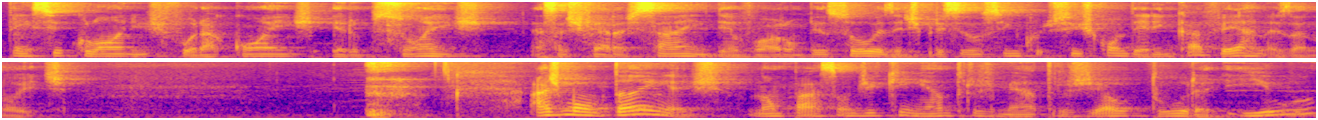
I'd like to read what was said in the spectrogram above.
tem ciclones, furacões, erupções. Essas feras saem, devoram pessoas, eles precisam se, esconder em cavernas à noite. As montanhas não passam de 500 metros de altura e o,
